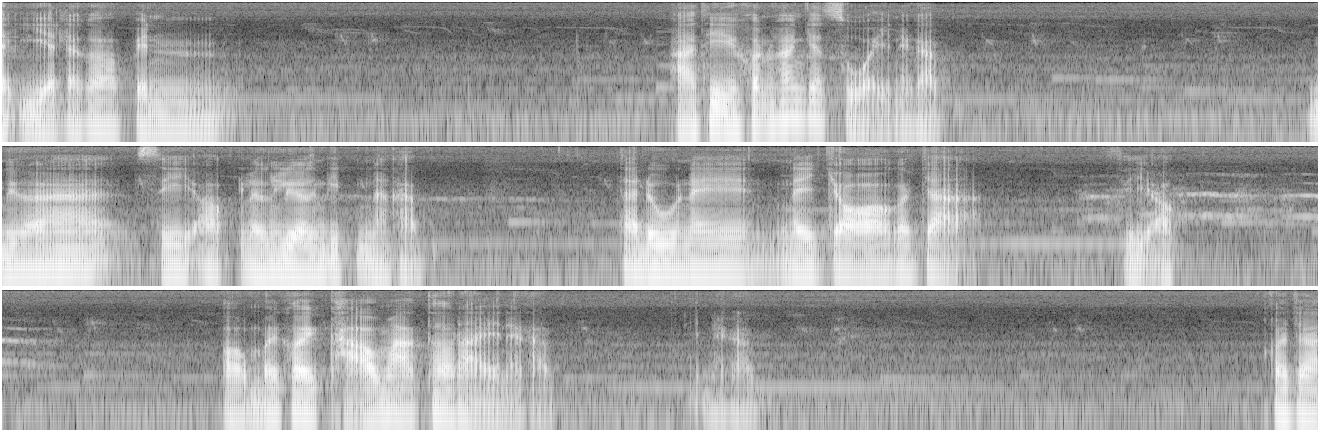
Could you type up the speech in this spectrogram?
ละเอียดแล้วก็เป็นพระที่ค่อนข้างจะสวยนะครับ เนื้อสีออกเหลืองๆนิดนะครับ ถ้าดูในในจอก็จะสีออก ออกไม่ค่อยขาวมากเท่าไหร่นะครับนนะครับ ก็จะ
